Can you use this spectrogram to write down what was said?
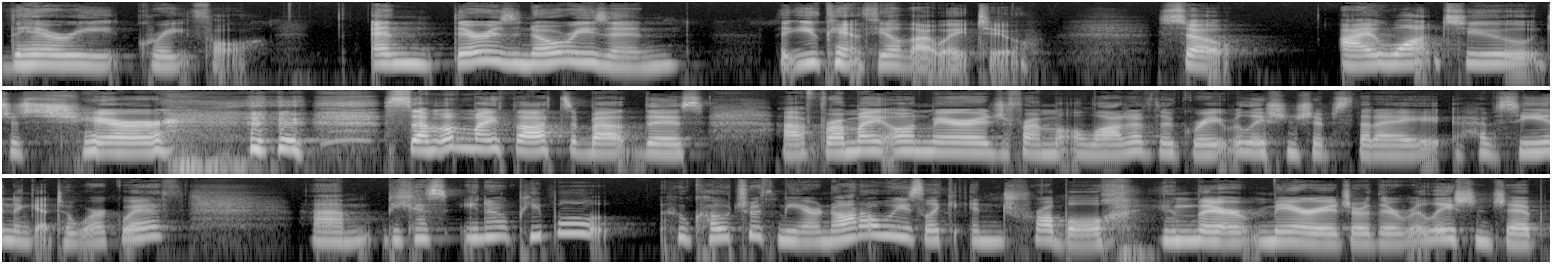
very grateful. And there is no reason that you can't feel that way too. So, I want to just share some of my thoughts about this uh, from my own marriage, from a lot of the great relationships that I have seen and get to work with. Um, because, you know, people who coach with me are not always like in trouble in their marriage or their relationship.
